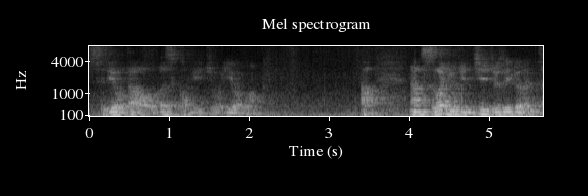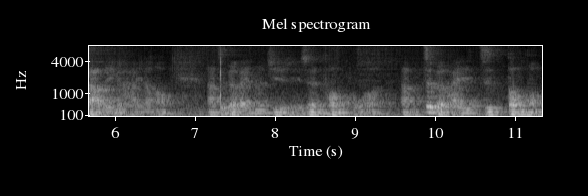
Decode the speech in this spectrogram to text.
十六到二十公里左右哈。好，那十万由旬其实就是一个很大的一个海了哈。那这个海呢，其实也是很痛苦哈。啊，这个海之东哈，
